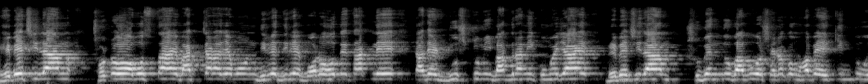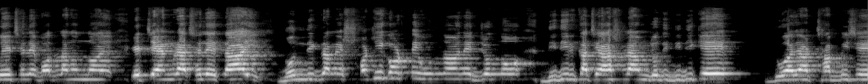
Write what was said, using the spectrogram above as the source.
ভেবেছিলাম ছোট অবস্থায় বাচ্চারা যেমন ধীরে ধীরে বড় হতে থাকলে তাদের দুষ্টুমি, বাদরামি কমে যায়। ভেবেছিলাম শুভেন্দু বাবুও সেরকম হবে, কিন্তু এ ছেলে বদলানোর নয়। এ চ্যাংরা ছেলে, তাই নন্দীগ্রামের সঠিক অর্থে উন্নয়নের জন্য দিদির কাছে আসলাম। যদি দিদিকে দু হাজার ছাব্বিশে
